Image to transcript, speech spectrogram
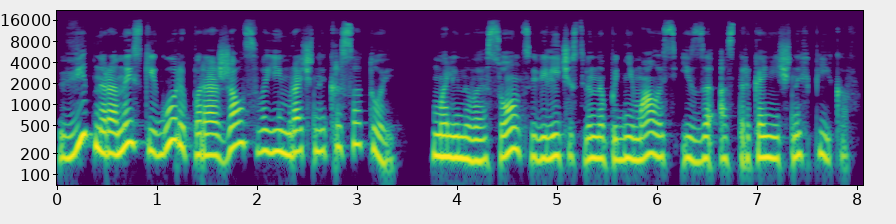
Вид на Ранейские горы поражал своей мрачной красотой. Малиновое солнце величественно поднималось из-за остроконечных пиков.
